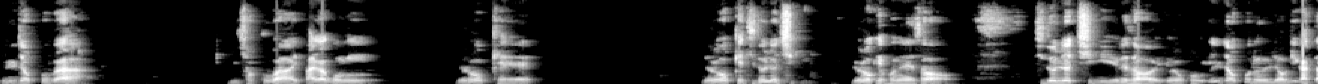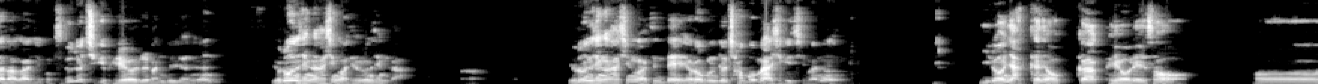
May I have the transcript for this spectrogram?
일적구가 이 적구가 이 빨간 공이 요렇게 요렇게 뒤돌려치기 요렇게 보내서 뒤돌려치기. 그래서 요렇게 일적구를 여기 갖다 놔가지고 뒤돌려치기 배열을 만들려는 요런 생각 하신 것 같아요 요런 생각. 요런 생각 하신 것 같은데 여러분들 쳐보면 아시겠지만은 이런 약간의 억각 배열에서 어,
